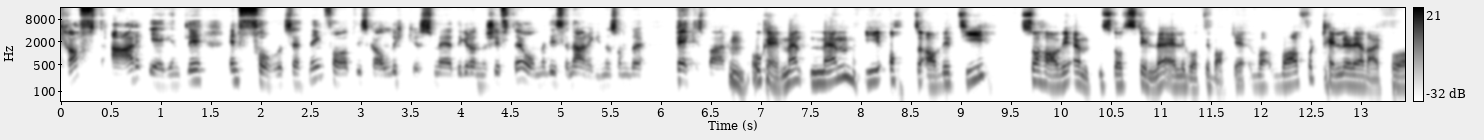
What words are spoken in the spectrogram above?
kraft er egentlig en forutsetning for at vi skal lykkes med det grønne skiftet og med disse næringene som det pekes på her. Mm, ok, men, men, i åtte av de ti så har vi enten stått stille eller gått tilbake. Hva, hva forteller det deg på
